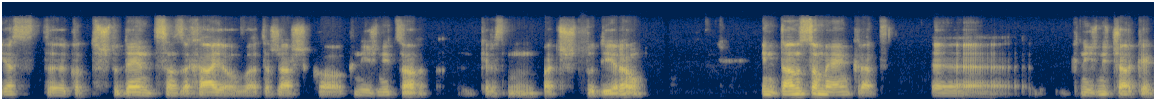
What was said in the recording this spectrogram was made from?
Jaz, eh, kot študent, sem zahajal v Tržavsko knjižnico, ker sem pač študiral. In tam so me enkrat eh, knjižničarke,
